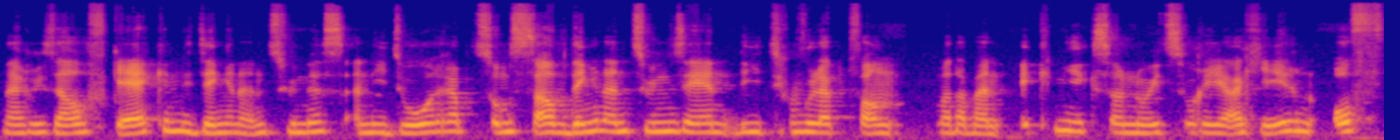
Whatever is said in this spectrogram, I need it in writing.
naar jezelf kijken, die dingen aan het doen is en die door hebt. Soms zelf dingen aan het doen zijn die het gevoel hebt van, maar dat ben ik niet, ik zou nooit zo reageren. Of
